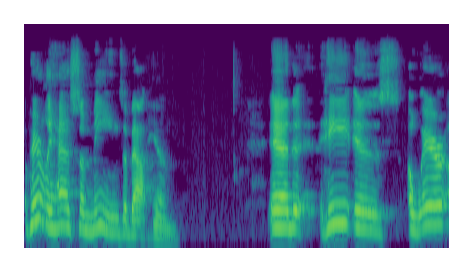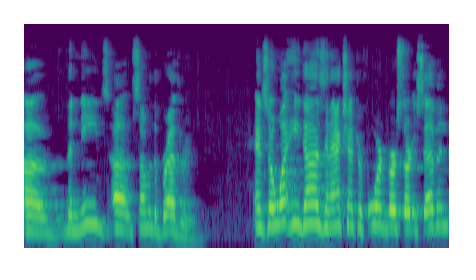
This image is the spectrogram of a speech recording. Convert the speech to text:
apparently has some means about him. And he is aware of the needs of some of the brethren. And so what he does in Acts chapter 4 and verse 37,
